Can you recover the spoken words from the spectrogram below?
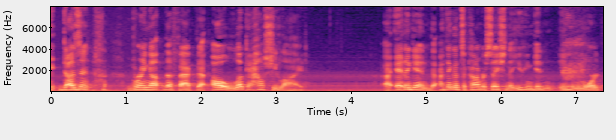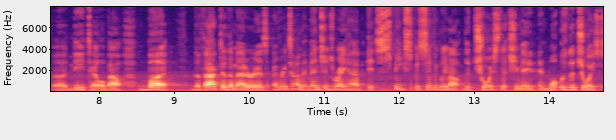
it doesn't bring up the fact that, oh, look at how she lied. And again, I think that's a conversation that you can get even more uh, detail about. But the fact of the matter is, every time it mentions Rahab, it speaks specifically about the choice that she made. And what was the choice?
